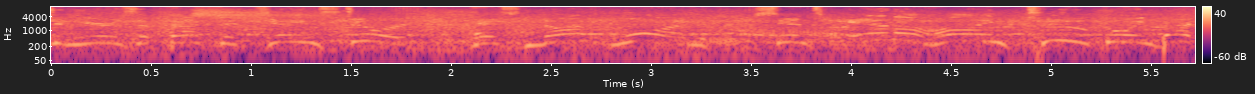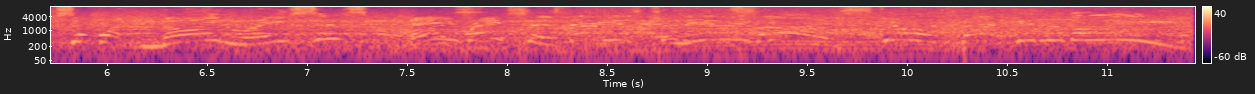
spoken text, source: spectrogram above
one of the keys to mention here is the fact that James Stewart has not won since Anaheim 2, going back some, what, nine races? Eight races. There he is to And the inside. Stewart back into the lead.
